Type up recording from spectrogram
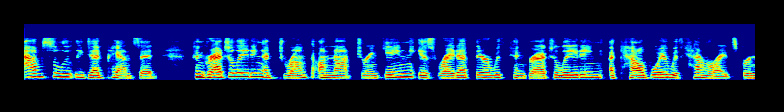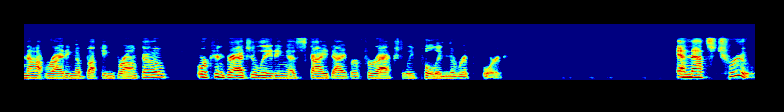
absolutely deadpan said, Congratulating a drunk on not drinking is right up there with congratulating a cowboy with hemorrhoids for not riding a bucking bronco or congratulating a skydiver for actually pulling the ripcord. And that's true.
